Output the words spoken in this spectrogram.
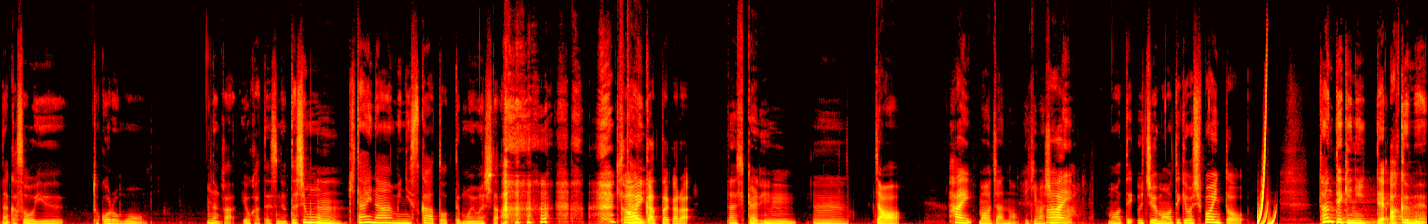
なんかそういうところもなんか良かったですね。私もうん。着たいなミニスカートって思いました。可愛かったから、確かに、うん、うん。じゃあはい。真央ちゃんの行きましょうか、はい。回って宇宙回ってき推しポイント。端的に言って悪夢。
